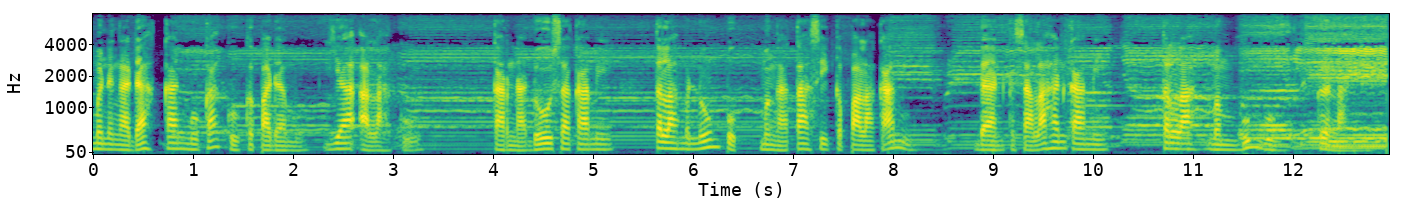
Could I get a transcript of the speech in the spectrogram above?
menengadahkan mukaku kepadamu, ya Allahku, karena dosa kami telah menumpuk mengatasi kepala kami, dan kesalahan kami telah membumbung ke langit."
